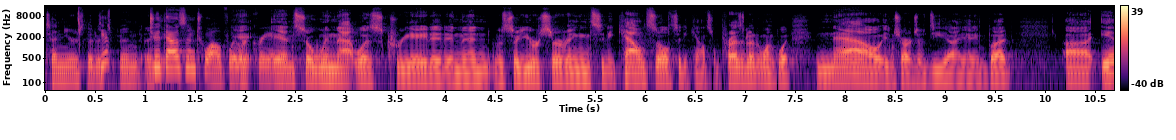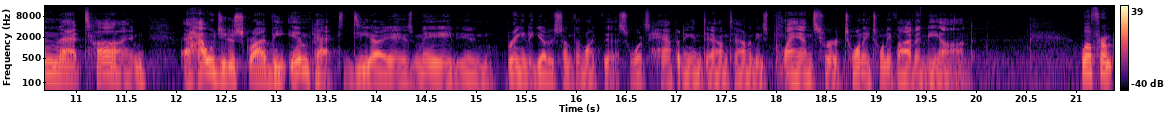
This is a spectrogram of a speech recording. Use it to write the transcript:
10 years that it's been? 2012 we were created. And so when that was created, and then, so you were serving city council, city council president at one point, now in charge of DIA, but uh, in that time, how would you describe the impact DIA has made in bringing together something like this? What's happening in downtown and these plans for 2025 and beyond? Well, from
